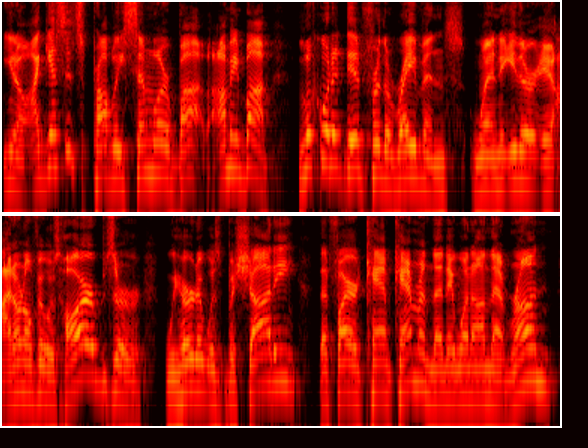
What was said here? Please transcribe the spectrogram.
you know, I guess it's probably similar. Bob, I mean, Bob, look what it did for the Ravens when either I don't know if it was Harbs or we heard it was Bisciotti that fired Cam Cameron. Then they went on that run.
